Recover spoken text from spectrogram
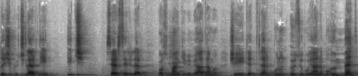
Dış güçler değil, iç serseriler Osman gibi bir adamı şehit ettiler. Bunun özü bu. Yani bu ümmet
